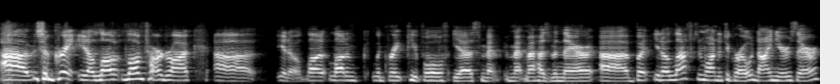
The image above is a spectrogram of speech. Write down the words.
um, so great, you know, love, loved Hard Rock. Uh, you know, a lot, lot of great people. Yes, met met my husband there. Uh, but you know, left and wanted to grow. Nine years there.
